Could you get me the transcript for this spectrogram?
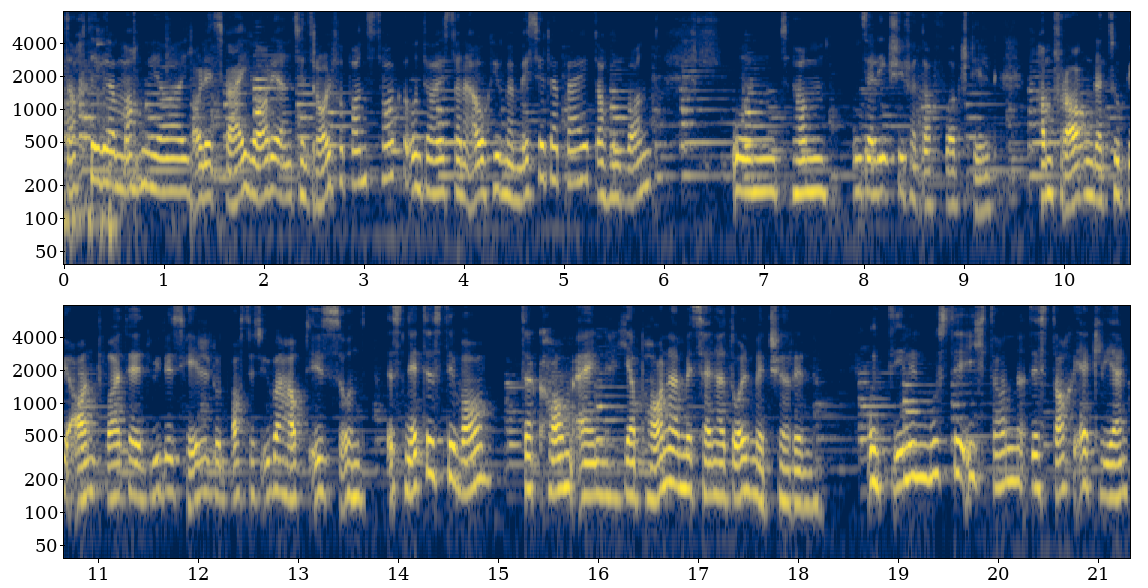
Dachdecker machen ja alle zwei Jahre einen Zentralverbandstag und da ist dann auch immer Messe dabei, Dach und Wand. Und haben unser Legschifferdach vorgestellt, haben Fragen dazu beantwortet, wie das hält und was das überhaupt ist. Und das Netteste war, da kam ein Japaner mit seiner Dolmetscherin. Und denen musste ich dann das Dach erklären.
